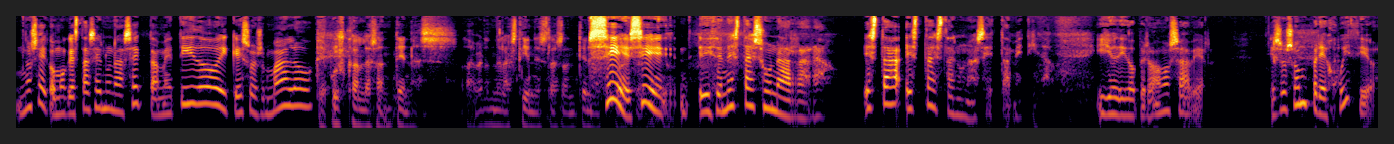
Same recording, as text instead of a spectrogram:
no sé, como que estás en una secta metido y que eso es malo. Te buscan las antenas, a ver dónde las tienes, las antenas. Sí, sí, dicen, esta es una rara, esta, esta está en una secta metida. Y yo digo, pero vamos a ver, esos son prejuicios.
